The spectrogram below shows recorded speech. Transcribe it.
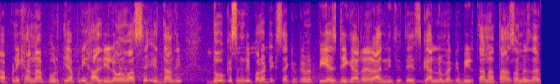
ਆਪਣੀ ਖਾਨਾ ਪੂਰਤੀ, ਆਪਣੀ ਹਾਜ਼ਰੀ ਲਾਉਣ ਵਾਸਤੇ ਇਦਾਂ ਦੀ ਦੋ ਕਿਸਮ ਦੀ ਪੋਲਿਟਿਕਸ ਹੈ, ਕਿਉਂਕਿ ਮੈਂ ਪੀਐਚਡੀ ਕਰ ਰਿਹਾ ਰਾਜਨੀਤੀ ਤੇ ਇਸ ਗੱਲ ਨੂੰ ਮੈਂ ਗੰਭੀਰਤਾ ਨਾਲ ਤਾਂ ਸਮਝਦਾ।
